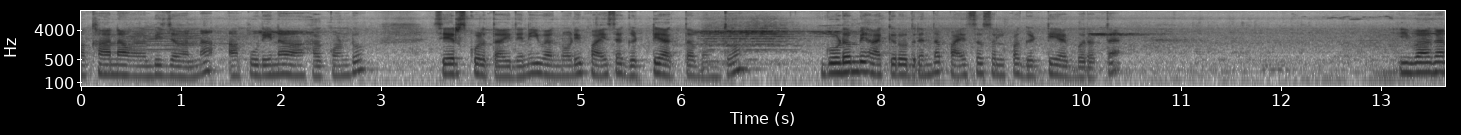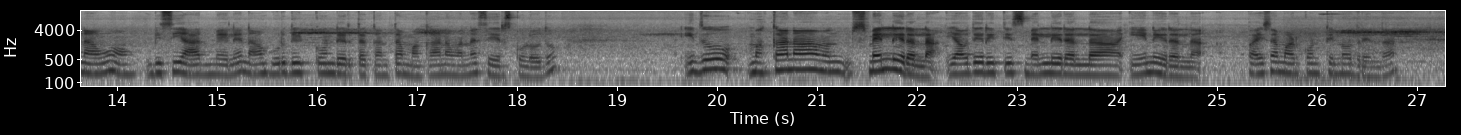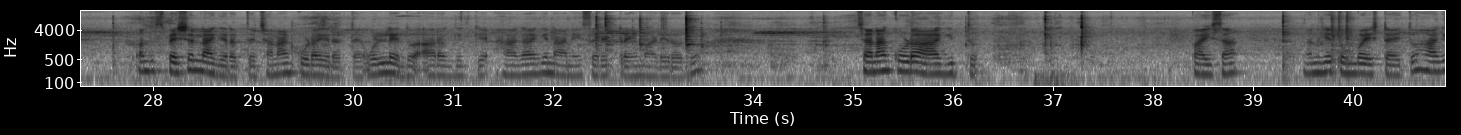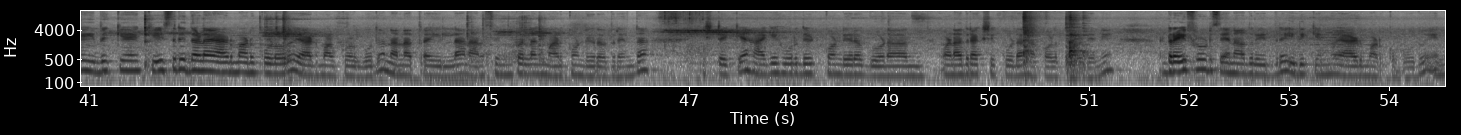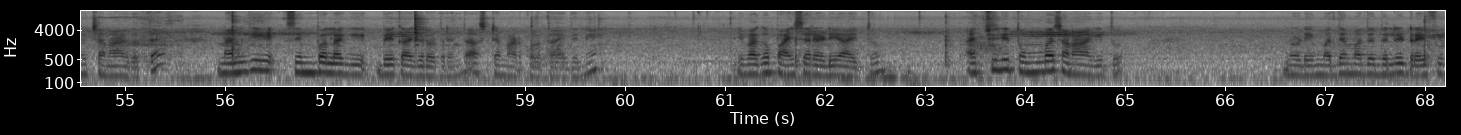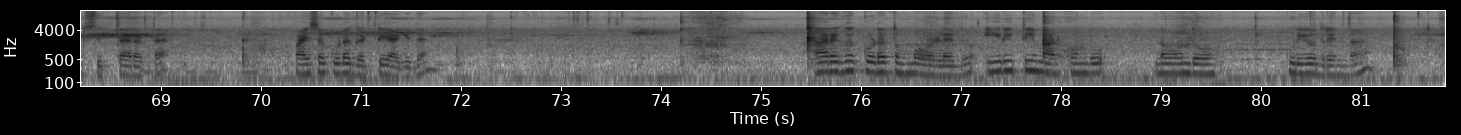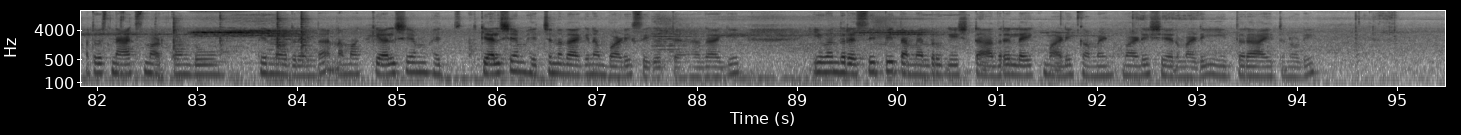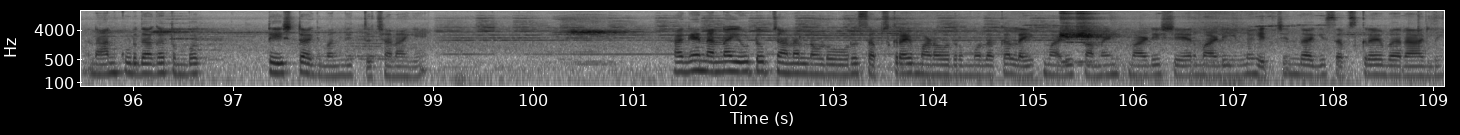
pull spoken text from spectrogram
ಮಖಾನ ಬೀಜವನ್ನು ಆ ಪುಡಿನ ಹಾಕ್ಕೊಂಡು ಸೇರಿಸ್ಕೊಳ್ತಾ ಇದ್ದೀನಿ. ಇವಾಗ ನೋಡಿ ಪಾಯಸ ಗಟ್ಟಿ ಆಗ್ತಾ ಬಂತು. ಗೋಡಂಬಿ ಹಾಕಿರೋದ್ರಿಂದ ಪಾಯಸ ಸ್ವಲ್ಪ ಗಟ್ಟಿಯಾಗಿ ಬರುತ್ತೆ. ಇವಾಗ ನಾವು ಬಿಸಿ ಆದಮೇಲೆ ನಾವು ಹುರಿದಿಟ್ಕೊಂಡಿರ್ತಕ್ಕಂಥ ಮಖಾನವನ್ನು ಸೇರಿಸ್ಕೊಳ್ಳೋದು. ಇದು ಮಖಾನ ಒಂದು ಸ್ಮೆಲ್ ಇರಲ್ಲ, ಯಾವುದೇ ರೀತಿ ಸ್ಮೆಲ್ ಇರಲ್ಲ, ಏನೂ ಇರಲ್ಲ. ಪಾಯಸ ಮಾಡ್ಕೊಂಡು ತಿನ್ನೋದ್ರಿಂದ ಒಂದು ಸ್ಪೆಷಲ್ ಆಗಿರುತ್ತೆ, ಚೆನ್ನಾಗಿ ಕೂಡ ಇರುತ್ತೆ ಒಳ್ಳೆಯದು ಆರೋಗ್ಯಕ್ಕೆ. ಹಾಗಾಗಿ ನಾನು ಈ ಸರಿ ಟ್ರೈ ಮಾಡಿರೋದು. ಚೆನ್ನಾಗಿ ಕೂಡ ಆಗಿತ್ತು ಪಾಯಸ. ನನಗೆ ತುಂಬ ಇಷ್ಟ ಆಯಿತು. ಹಾಗೆ ಇದಕ್ಕೆ ಕೇಸರಿ ದಳ ಆ್ಯಡ್ ಮಾಡ್ಕೊಳ್ಳೋರು ಆ್ಯಡ್ ಮಾಡ್ಕೊಳ್ಬೋದು. ನನ್ನ ಹತ್ರ ಇಲ್ಲ. ನಾನು ಸಿಂಪಲ್ಲಾಗಿ ಮಾಡ್ಕೊಂಡಿರೋದ್ರಿಂದ ಇಷ್ಟಕ್ಕೆ. ಹಾಗೆ ಹುರಿದಿಟ್ಕೊಂಡಿರೋ ಗೋಡ ಒಣ ದ್ರಾಕ್ಷಿ ಕೂಡ ಹಾಕ್ಕೊಳ್ತಾ ಇದ್ದೀನಿ. ಡ್ರೈ ಫ್ರೂಟ್ಸ್ ಏನಾದರೂ ಇದ್ದರೆ ಇದಕ್ಕೆ ಇನ್ನೂ ಆ್ಯಡ್ ಮಾಡ್ಕೋಬೋದು ಇನ್ನೂ ಚೆನ್ನಾಗುತ್ತೆ. ನನಗೆ ಸಿಂಪಲ್ಲಾಗಿ ಬೇಕಾಗಿರೋದ್ರಿಂದ ಅಷ್ಟೇ ಮಾಡ್ಕೊಳ್ತಾ ಇದ್ದೀನಿ. ಇವಾಗ ಪಾಯಸ ರೆಡಿ ಆಯಿತು. ಆ್ಯಕ್ಚುಲಿ ತುಂಬ ಚೆನ್ನಾಗಿತ್ತು. ನೋಡಿ, ಮಧ್ಯ ಮಧ್ಯದಲ್ಲಿ ಡ್ರೈ ಫ್ರೂಟ್ಸ್ ಸಿಗ್ತಾ ಇರುತ್ತೆ. ಪಾಯಸ ಕೂಡ ಗಟ್ಟಿಯಾಗಿದೆ. ಆರೋಗ್ಯ ಕೂಡ ತುಂಬ ಒಳ್ಳೆಯದು ಈ ರೀತಿ ಮಾಡಿಕೊಂಡು ನಾವೊಂದು ಕುಡಿಯೋದ್ರಿಂದ ಅಥವಾ ಸ್ನ್ಯಾಕ್ಸ್ ಮಾಡಿಕೊಂಡು ತಿನ್ನೋದ್ರಿಂದ ನಮ್ಮ ಕ್ಯಾಲ್ಸಿಯಂ ಹೆಚ್ಚು, ಕ್ಯಾಲ್ಶಿಯಂ ಹೆಚ್ಚಿನದಾಗಿ ನಮ್ಮ ಬಾಡಿಗೆ ಸಿಗುತ್ತೆ. ಹಾಗಾಗಿ ಈ ಒಂದು ರೆಸಿಪಿ ತಮ್ಮೆಲ್ರಿಗೂ ಇಷ್ಟ ಆದರೆ ಲೈಕ್ ಮಾಡಿ, ಕಮೆಂಟ್ ಮಾಡಿ, ಶೇರ್ ಮಾಡಿ. ಈ ಥರ ಆಯಿತು ನೋಡಿ. ನಾನು ಕುಡಿದಾಗ ತುಂಬ ಟೇಸ್ಟಾಗಿ ಬಂದಿತ್ತು ಚೆನ್ನಾಗಿ. ಹಾಗೆ ನನ್ನ ಯೂಟ್ಯೂಬ್ ಚಾನಲ್ ನೋಡುವವರು ಸಬ್ಸ್ಕ್ರೈಬ್ ಮಾಡೋದ್ರ ಮೂಲಕ ಲೈಕ್ ಮಾಡಿ ಕಮೆಂಟ್ ಮಾಡಿ ಶೇರ್ ಮಾಡಿ, ಇನ್ನೂ ಹೆಚ್ಚಿನದಾಗಿ ಸಬ್ಸ್ಕ್ರೈಬರ್ ಆಗಲಿ.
